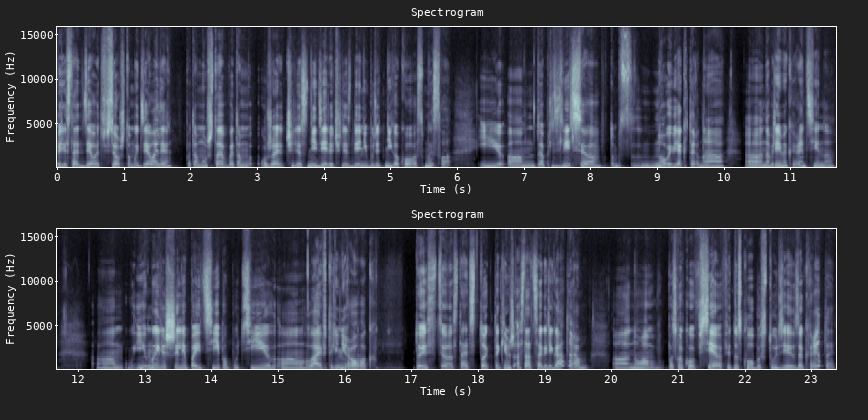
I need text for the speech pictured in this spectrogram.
перестать делать все, что мы делали, потому что в этом уже через неделю, через две не будет никакого смысла, и э, определить там, новый вектор на, э, на время карантина. Э, и мы решили пойти по пути э, лайв-тренировок, то есть э, стать таким же, остаться агрегатором, а, но поскольку все фитнес-клубы, студии закрыты,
